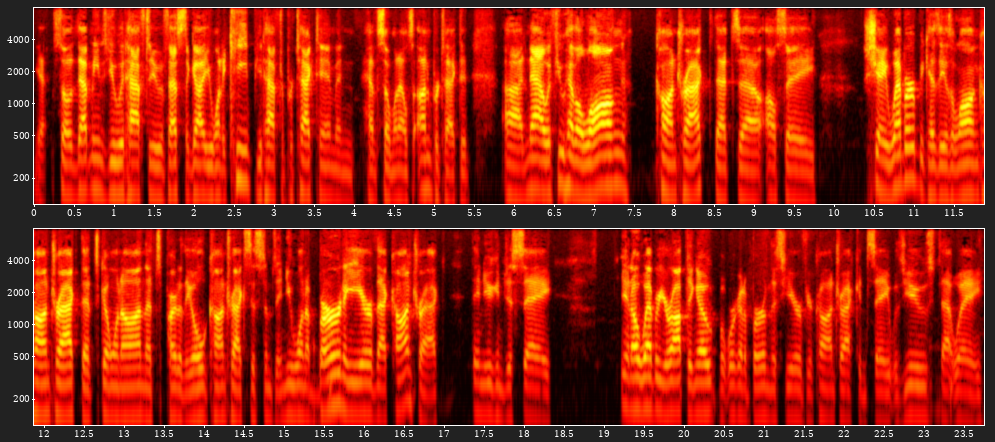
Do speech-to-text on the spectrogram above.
yeah, so that means you would have to, if that's the guy you want to keep, you'd have to protect him and have someone else unprotected. Uh, now, if you have a long contract, that's uh, I'll say Shea Weber because he has a long contract that's going on. That's part of the old contract systems, and you want to burn a year of that contract, then you can just say, you know, Weber, you're opting out, but we're going to burn this year of your contract and say it was used. That way,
